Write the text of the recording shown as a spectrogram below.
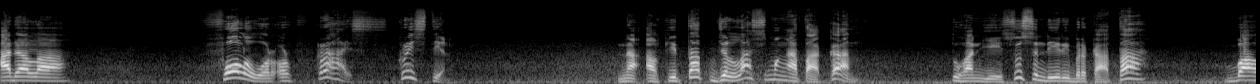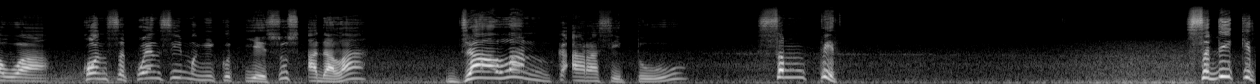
adalah follower of Christ, Christian. Nah, Alkitab jelas mengatakan Tuhan Yesus sendiri berkata bahwa konsekuensi mengikut Yesus adalah jalan ke arah situ sempit. Sedikit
